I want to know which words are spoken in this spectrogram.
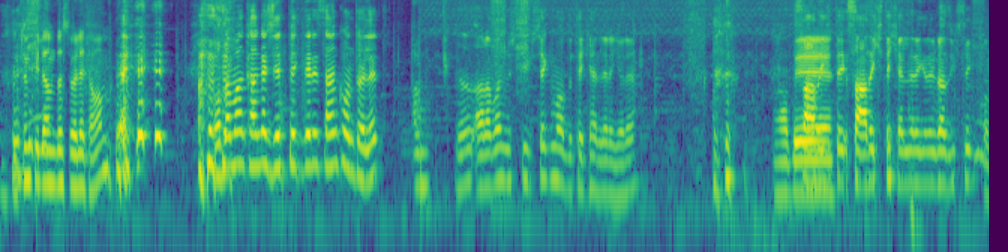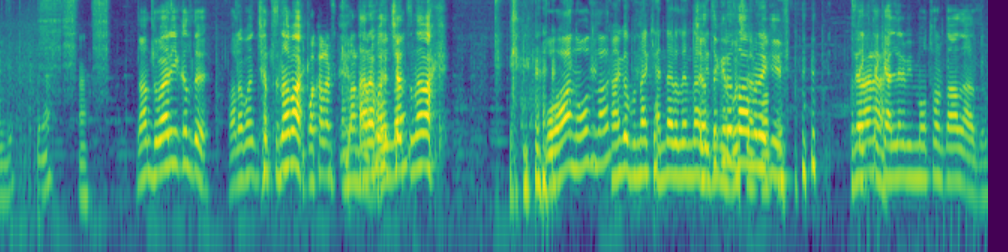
Bütün planı da söyle tamam mı? O zaman kanka jetpackleri sen kontrol et. Abi. Yalnız arabanın üstü yüksek mi oldu tekerlere göre? Abi. Sağdaki, te- sağdaki tekerlere göre biraz yüksek mi oldu? Ne? Ha. Lan duvar yıkıldı. Arabanın çatına bak. Bakalım onlar ne Arabanın oldu lan? çatına bak. Oha ne oldu lan? Kanka bunlar kendi aralarında Çatı halledemiyor. kırıldı boş ver, amına muhabbet. koyayım. Zarar Tek tekerlere bir motor daha lazım.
